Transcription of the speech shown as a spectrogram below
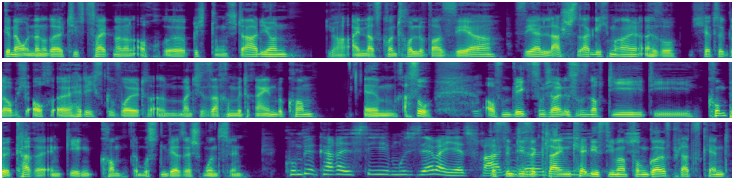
Genau, und dann relativ zeitnah dann auch äh, Richtung Stadion. Ja, Einlasskontrolle war sehr, sehr lasch, sage ich mal. Also ich hätte, glaube ich, auch, äh, hätte ich es gewollt, äh, manche Sachen mit reinbekommen. Ähm, ach so, auf dem Weg zum Stadion ist uns noch die, die Kumpelkarre entgegengekommen. Da mussten wir sehr schmunzeln. Kumpelkarre ist die, muss ich selber jetzt fragen. Das sind diese äh, kleinen die, Caddies, die man vom Golfplatz kennt.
